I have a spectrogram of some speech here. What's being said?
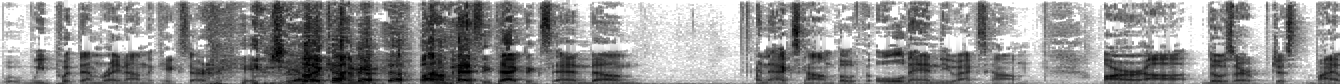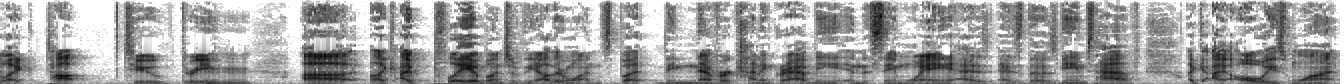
w- we put them right on the Kickstarter page. Yeah. like, I mean, Final Fantasy Tactics and um, and XCOM, both old and new XCOM, are uh, those are just my like top two, 3 Uh, like I play a bunch of the other ones, but they never kind of grab me in the same way as as those games have. Like I always want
